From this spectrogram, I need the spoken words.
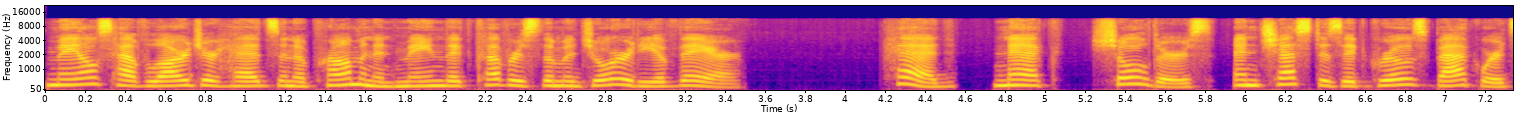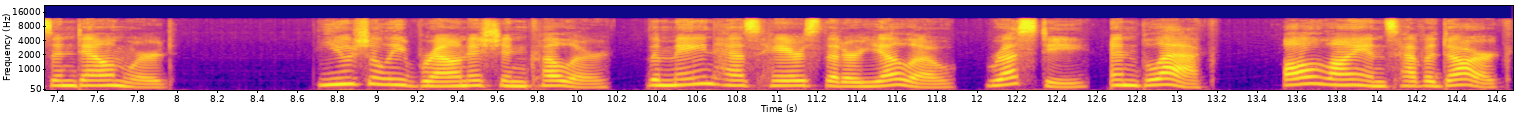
Males have larger heads and a prominent mane that covers the majority of their head, neck, shoulders, and chest as it grows backwards and downward. Usually brownish in color, the mane has hairs that are yellow, rusty, and black. All lions have a dark,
